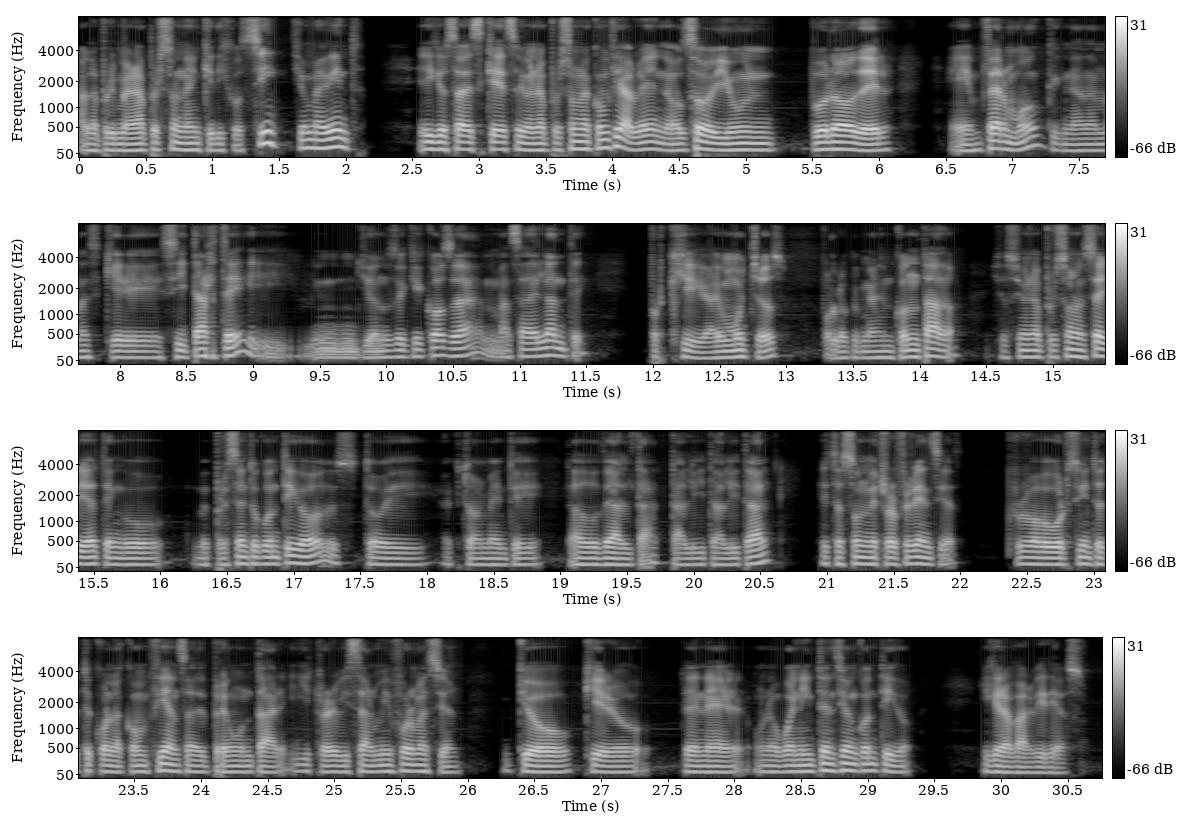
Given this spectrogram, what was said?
a la primera persona en que dijo, sí, yo me aviento. Y digo, ¿sabes qué? Soy una persona confiable, no soy un brother enfermo que nada más quiere citarte y yo no sé qué cosa más adelante, porque hay muchos, por lo que me han contado. Yo soy una persona seria, tengo, me presento contigo, estoy actualmente dado de alta, tal y tal y tal. Estas son mis referencias. Por favor, siéntate con la confianza de preguntar y revisar mi información yo quiero tener una buena intención contigo y grabar videos.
